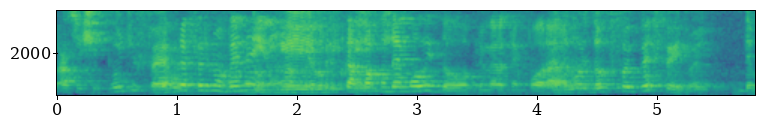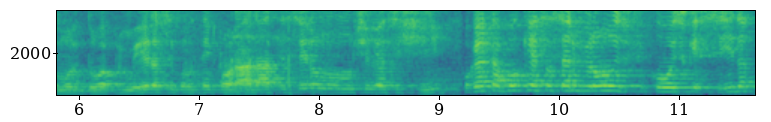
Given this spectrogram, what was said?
assistir Punho de Eu Ferro. prefiro não ver nenhum, que eu prefiro ficar só com Demolidor, a primeira É, temporada. Demolidor que foi perfeito, velho. Demolidor a primeira, a segunda temporada, a terceira eu não, não cheguei a assistir. Porque acabou que essa série virou, ficou esquecida.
